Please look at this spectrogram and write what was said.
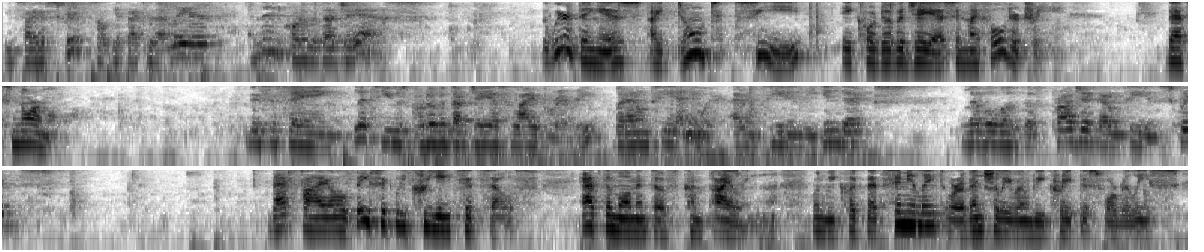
inside of scripts. I'll get back to that later. And then Cordova.js. The weird thing is, I don't see a Cordova.js in my folder tree. That's normal. This is saying, let's use Cordova.js library, but I don't see it anywhere. I don't see it in the index level of the project. I don't see it in scripts. That file basically creates itself at the moment of compiling. When we click that simulate, or eventually when we create this for release,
